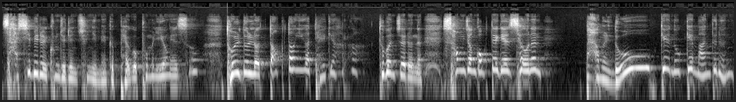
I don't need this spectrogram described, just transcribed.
40일을 굶주린 주님의 그 배고픔을 이용해서 돌들로 떡덩이가 되게 하라. 두 번째로는 성전 꼭대기에 세우는 마음을 높게 높게 만드는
